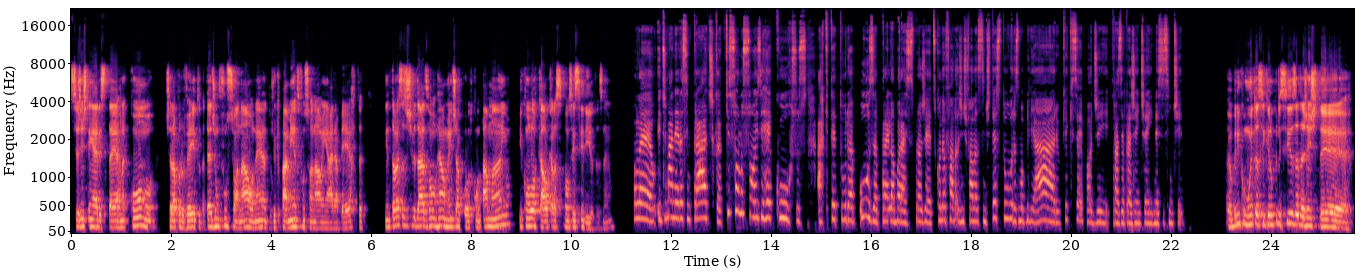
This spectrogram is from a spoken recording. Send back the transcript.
se a gente tem área externa, como tirar proveito até de um funcional, né, do equipamento funcional em área aberta. Então, essas atividades vão realmente de acordo com o tamanho e com o local que elas vão ser inseridas, né? Ô, Léo, e de maneira assim prática, que soluções e recursos a arquitetura usa para elaborar esses projetos? Quando eu falo, a gente fala assim de texturas, mobiliário, o que, que você pode trazer para a gente aí nesse sentido? Eu brinco muito assim que não precisa da gente ter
